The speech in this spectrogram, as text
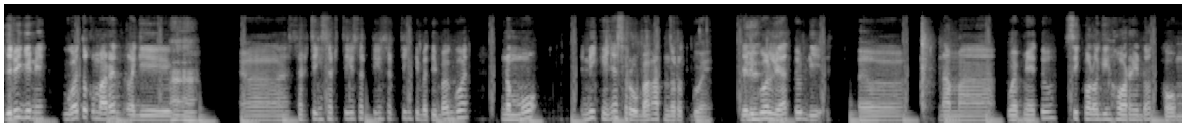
Jadi gini, gue tuh kemarin lagi Heeh. eh, searching searching searching searching tiba-tiba gue nemu ini kayaknya seru banget menurut gue. Jadi Iya. gue lihat tuh di eh, nama webnya itu psikologihore.com.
